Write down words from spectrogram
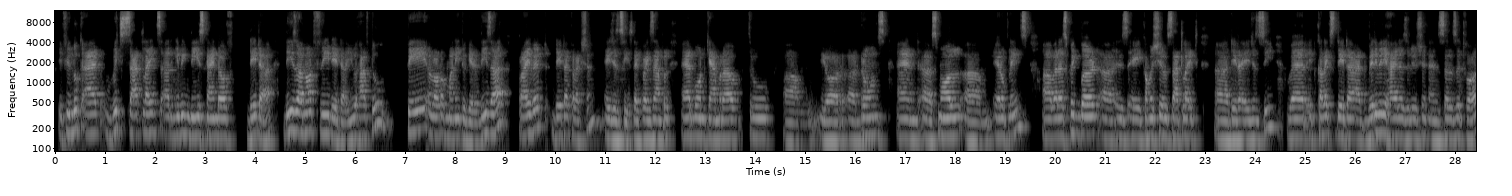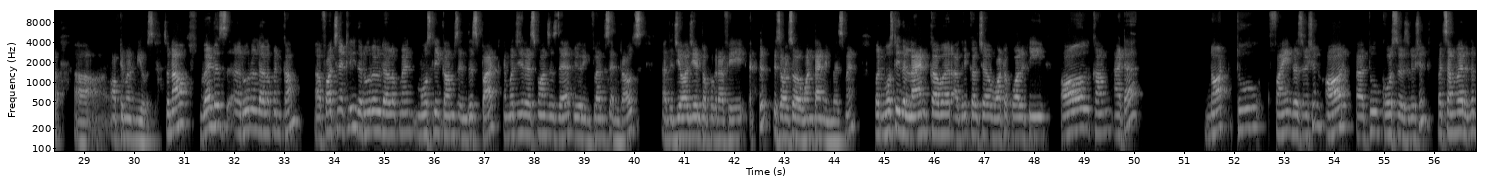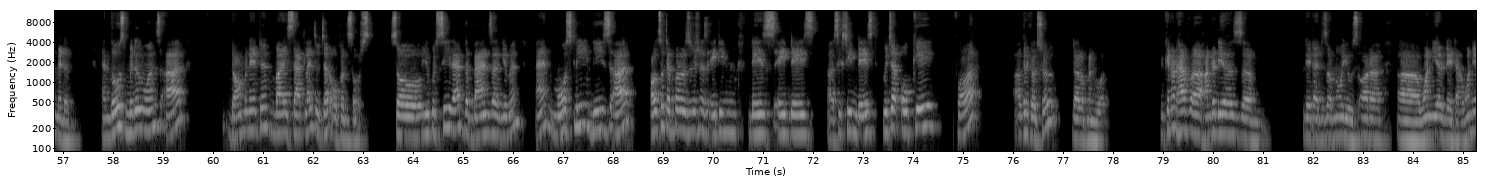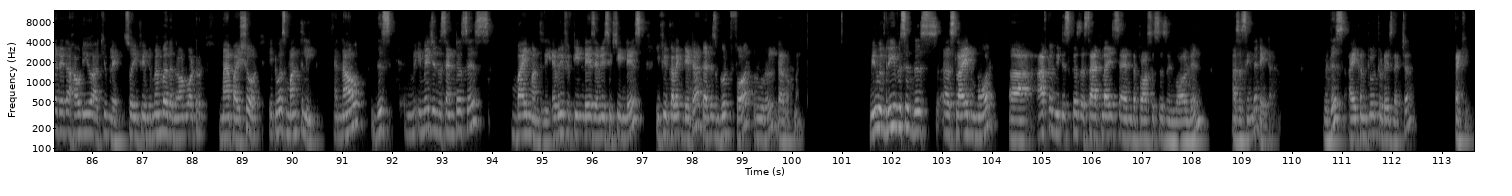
If you look at which satellites are giving these kind of data, these are not free data. You have to pay a lot of money to get it. These are private data collection agencies, like for example, airborne camera through um, your uh, drones and uh, small um, aeroplanes, uh, whereas QuickBird uh, is a commercial satellite uh, data agency where it collects data at very, very high resolution and sells it for uh, optimum use. So now, where does rural development come? Fortunately, the rural development mostly comes in this part. Emergency response is there during floods and droughts. Uh, the geology and topography is also a one-time investment but mostly the land cover agriculture water quality all come at a not too fine resolution or uh, too coarse resolution but somewhere in the middle. And those middle ones are dominated by satellites which are open source so you could see that the bands are given and mostly these are also temporal resolution is 18 days 8 days uh, 16 days which are okay for agricultural development work. You cannot have a 100 years um, data it is of no use or a, one year data. One year data how do you accumulate? So if you remember the groundwater map i showed it was monthly. And now this image in the center says bi-monthly every 15 days every 16 days if you collect data that is good for rural development. We will revisit this uh, slide more uh, after we discuss the satellites and the processes involved in assessing the data. With this, I conclude today's lecture. Thank you.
